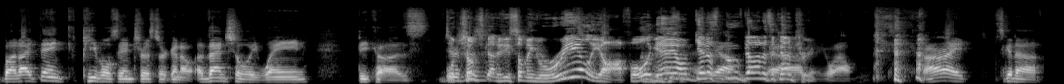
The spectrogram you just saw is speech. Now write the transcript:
But I think people's interests are going to eventually wane because Well, Trump's got to do something really awful. Okay, get us Yeah. moved on as a Yeah, country. okay, well, all right. It's going to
